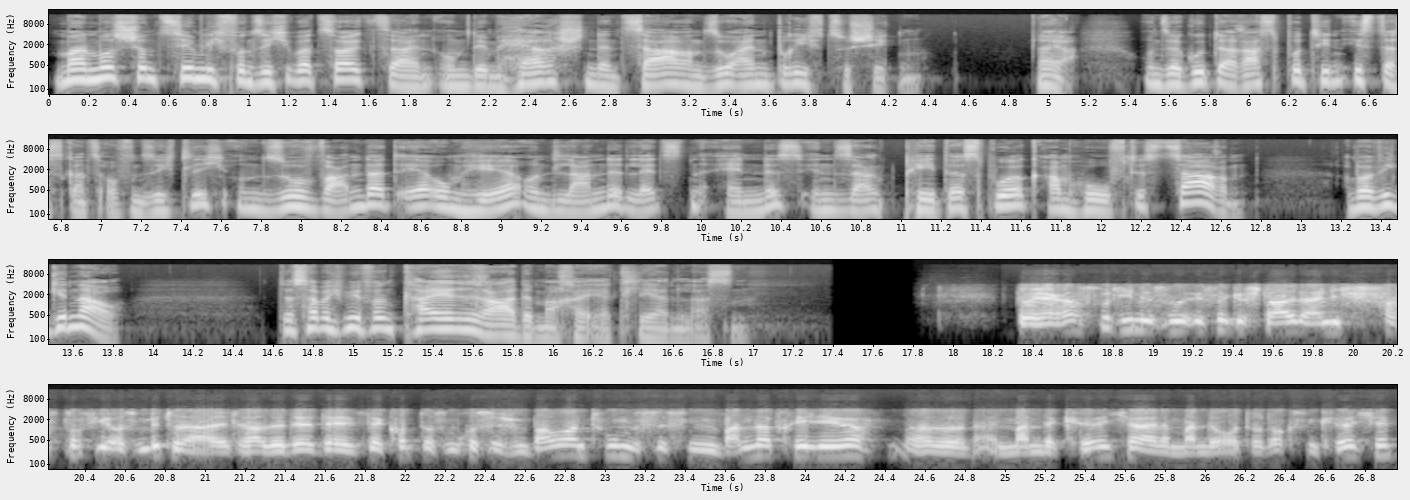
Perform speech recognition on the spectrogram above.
Man muss schon ziemlich von sich überzeugt sein, um dem herrschenden Zaren so einen Brief zu schicken. Naja, unser guter Rasputin ist das ganz offensichtlich, und so wandert er umher und landet letzten Endes in St. Petersburg am Hof des Zaren. Aber wie genau? Das habe ich mir von Kai Rademacher erklären lassen. Der Herr Rasputin ist, ist, eine Gestalt eigentlich fast noch wie aus dem Mittelalter. Also der, der, der kommt aus dem russischen Bauerntum, das ist ein Wanderprediger, also ein Mann der Kirche, ein Mann der orthodoxen Kirche,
